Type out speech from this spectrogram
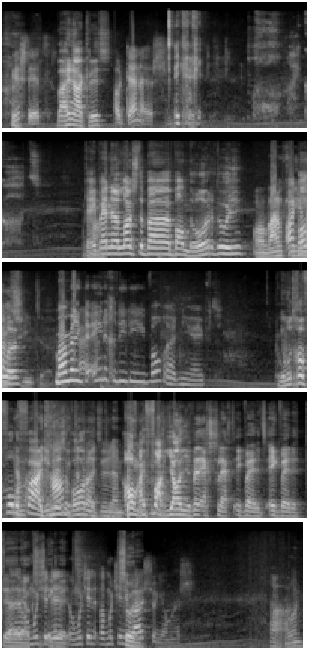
Wie is dit? Bijna, Chris. Oh, Dennis. Ik krijg... Oh my god. Oké, ik ben eh, langs de ba- banden hoor. Doei. Oh, waarom kun je ballen. nou schieten? Waarom ben ik de enige die die walrijd niet heeft? Je moet gewoon volle Ja, maar vaart. Je moet een doen. met Oh mijn my fuck, Jan, je bent echt slecht. Ik weet het, ik weet het. eh, Eh, hoe, moet je dit, hoe, moet je, wat moet je in die Sorry. buis doen, jongens? Ah, Gewoon.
